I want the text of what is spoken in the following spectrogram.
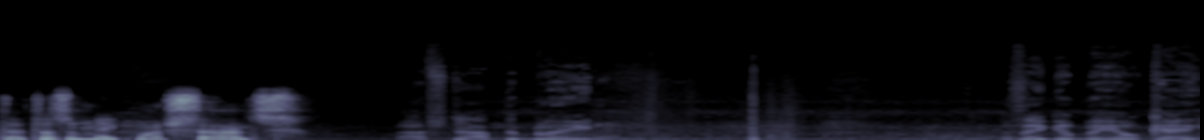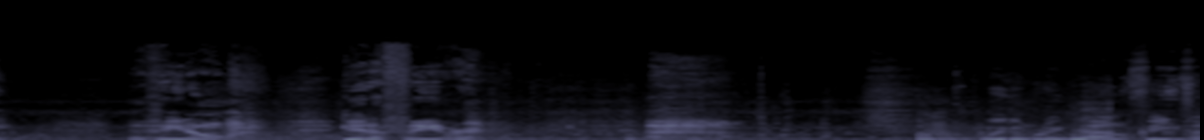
That doesn't make much sense. I've stopped the bleeding. I think he'll be okay. If he don't get a fever, We can bring down a fever.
